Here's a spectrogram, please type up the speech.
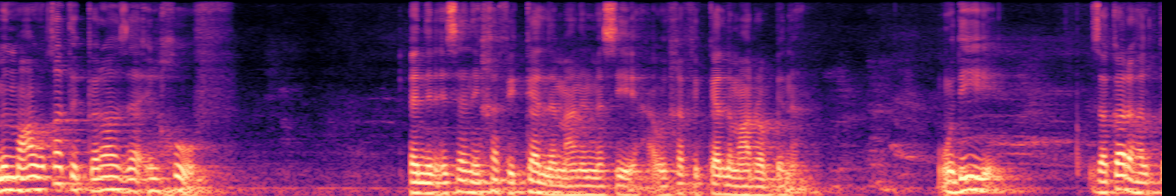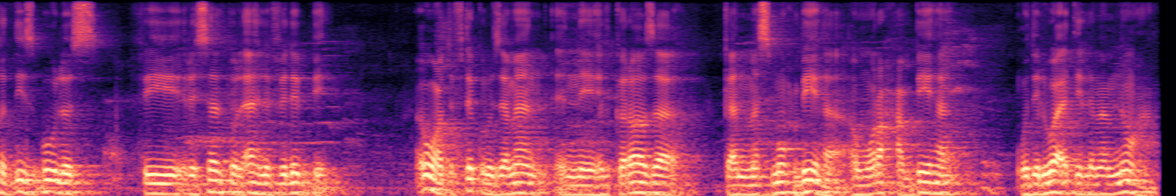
من معوقات الكرازة الخوف أن الإنسان يخاف يتكلم عن المسيح أو يخاف يتكلم عن ربنا. ودي ذكرها القديس بولس في رسالته لأهل فيليبي. اوعوا تفتكروا زمان إن الكرازة كان مسموح بيها أو مرحب بيها ودلوقتي اللي ممنوعة.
